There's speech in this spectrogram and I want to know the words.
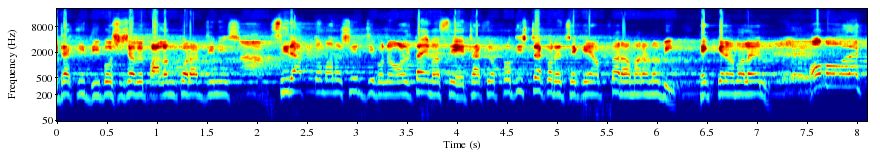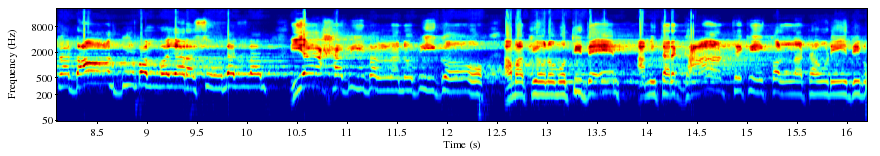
এটা কি দিবস হিসাবে পালন করার জিনিস? সিরাত তো মানুষের জীবনে অল টাইম আছে এটাকে প্রতিষ্ঠা করেছে কে? আপনার আমার নবী। ঠিক কিনা বলেন? ওমর একটা ডাক দিয়ে বলল ইয়া রাসূলুল্লাহ ইয়া হাবিবাল্লাহ নবী গো আমাকে অনুমতি দেন আমি তার ঘাট থেকে কল্লাটা উড়িয়ে দিব।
